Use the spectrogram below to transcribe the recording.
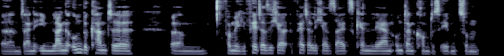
ähm, seine ihm lange unbekannte ähm, Familie väterlicher, väterlicherseits kennenlernen und dann kommt es eben zum,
